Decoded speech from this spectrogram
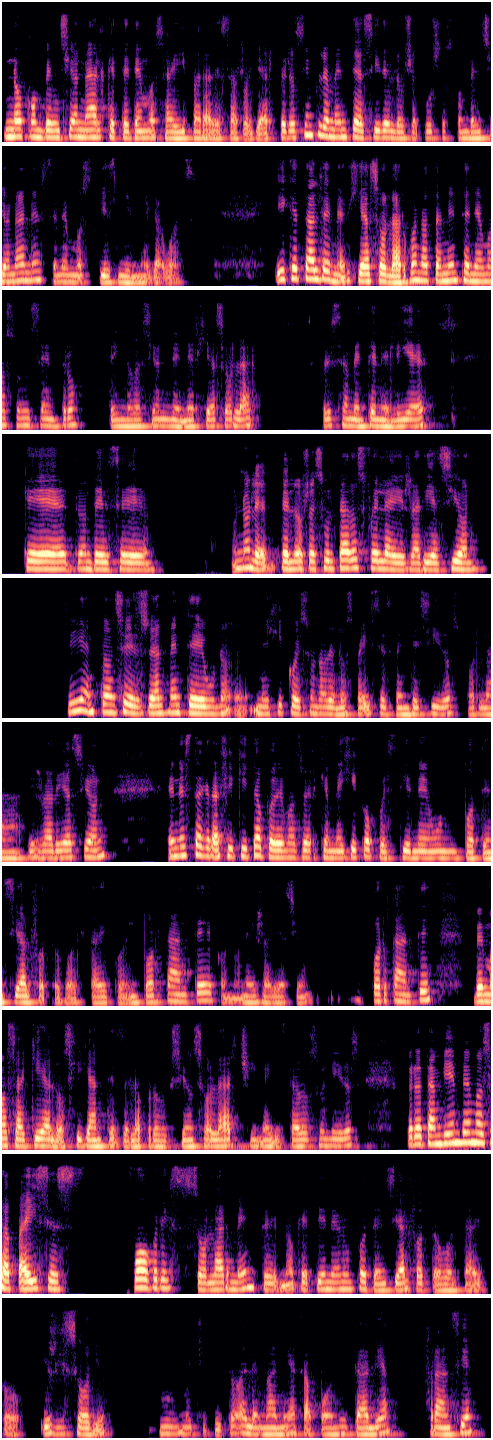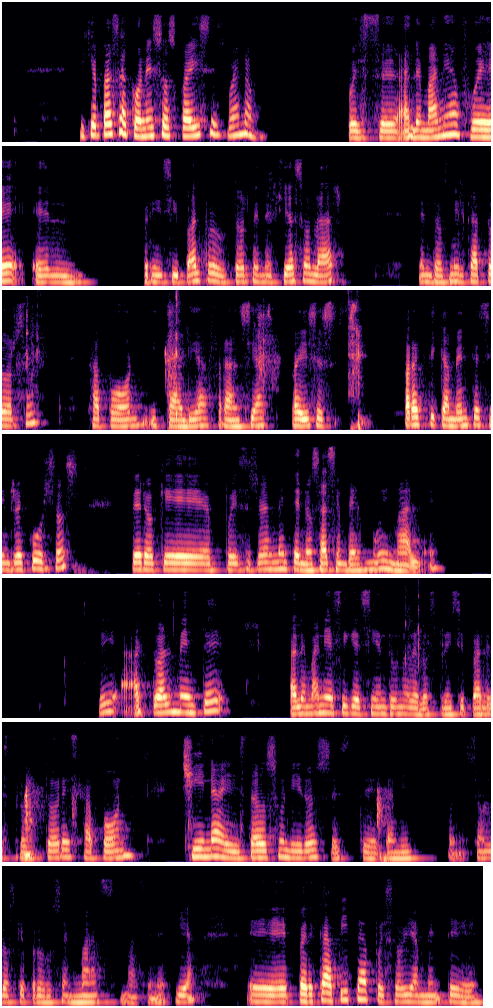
no convencional que tenemos ahí para desarrollar, pero simplemente así de los recursos convencionales tenemos 10.000 megawatts. ¿Y qué tal de energía solar? Bueno, también tenemos un centro de innovación en energía solar, precisamente en el IER, que donde se uno de los resultados fue la irradiación. ¿sí? Entonces, realmente uno, México es uno de los países bendecidos por la irradiación. En esta grafiquita podemos ver que México pues tiene un potencial fotovoltaico importante, con una irradiación importante. Vemos aquí a los gigantes de la producción solar, China y Estados Unidos, pero también vemos a países pobres solarmente, ¿no? que tienen un potencial fotovoltaico irrisorio, muy, chiquito, Alemania, Japón, Italia, Francia. ¿Y qué pasa con esos países? Bueno, pues eh, Alemania fue el principal productor de energía solar en 2014, Japón, Italia, Francia, países prácticamente sin recursos, pero que pues realmente nos hacen ver muy mal. ¿eh? Actualmente Alemania sigue siendo uno de los principales productores, Japón, China y Estados Unidos este, también son los que producen más, más energía. Eh, per cápita, pues obviamente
